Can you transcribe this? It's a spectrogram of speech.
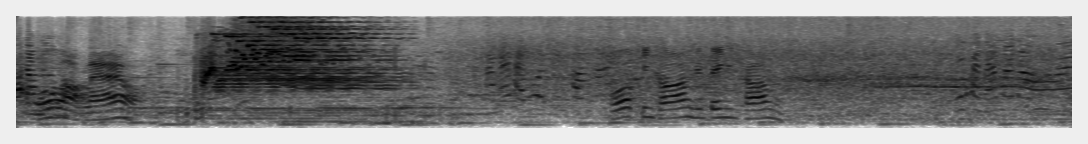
อะขอทางโอ้เดิมออกแล้วแม่ถ่ายรูปกินข้าวนะโอ้คิงคองติงติงคิงคองนี่ค่ะน้ำมาหน่อย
